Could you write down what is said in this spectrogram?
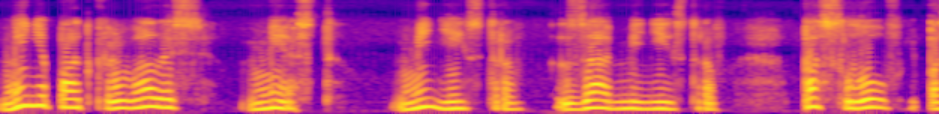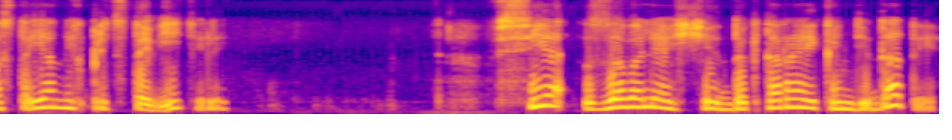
ныне пооткрывалось мест министров, замминистров, послов и постоянных представителей. Все завалящие доктора и кандидаты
